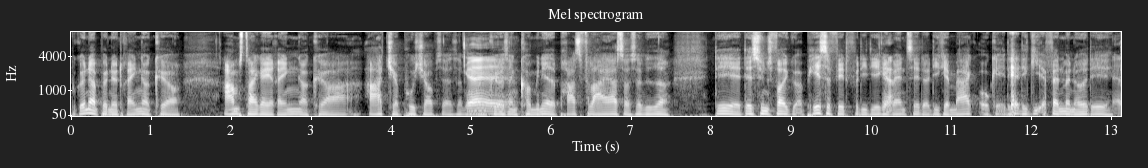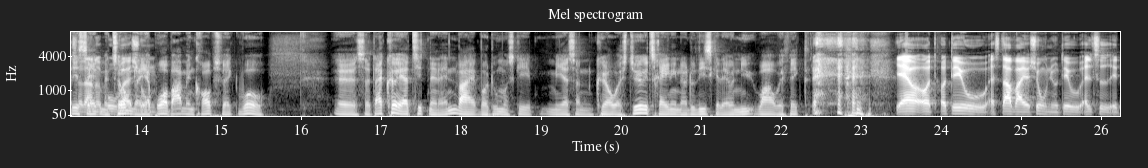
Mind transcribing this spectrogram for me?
begynder at benytte ringe og køre armstrækker i ringen og køre archer push-ups, altså hvor ja, man kører sådan kombineret pres, flyers og så videre det, det synes folk jo er pissefedt, fordi de ikke ja. er vant til det, og de kan mærke, okay, det her det giver fandme noget, det, ja, det er sat med tungt, og jeg bruger bare min kropsvægt, wow. Øh, så der kører jeg tit en anden vej, hvor du måske mere sådan kører over i styrketræning, når du lige skal lave en ny wow-effekt. ja, og, og det er jo, altså der er variation jo, det er jo altid et,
